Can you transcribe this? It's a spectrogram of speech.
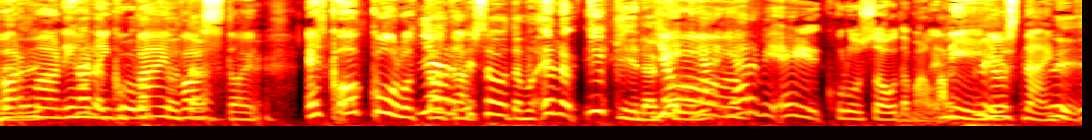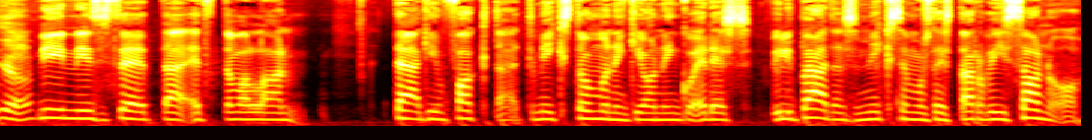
varmaan ihan niin kuin päinvastoin. Tota. Etkö ole kuullut järvi tota? soutamalla? En ole ikinä Joo. Ei, järvi ei kulu soutamalla. Niin, niin just näin. Niin, niin, niin siis se, että, että tavallaan tämäkin fakta, että miksi tommonenkin on niin kuin edes ylipäätänsä, miksi semmoista ei tarvii sanoa.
